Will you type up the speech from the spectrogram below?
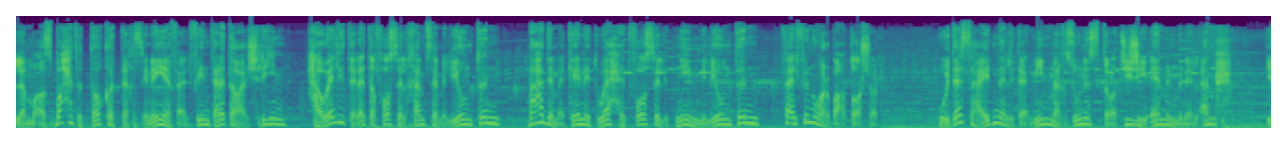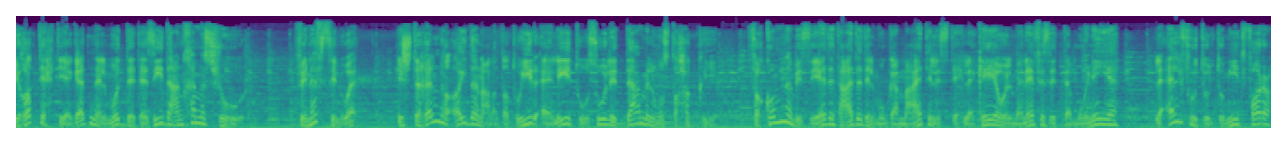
لما أصبحت الطاقة التخزينية في 2023 حوالي 3.5 مليون طن بعد ما كانت 1.2 مليون طن في 2014 وده ساعدنا لتأمين مخزون استراتيجي آمن من القمح يغطي احتياجاتنا لمدة تزيد عن خمس شهور. في نفس الوقت اشتغلنا أيضاً على تطوير آلية وصول الدعم للمستحقين فقمنا بزيادة عدد المجمعات الاستهلاكية والمنافذ التموينية ل 1300 فرع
